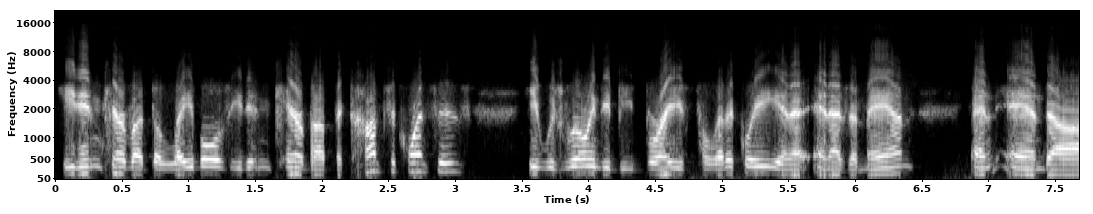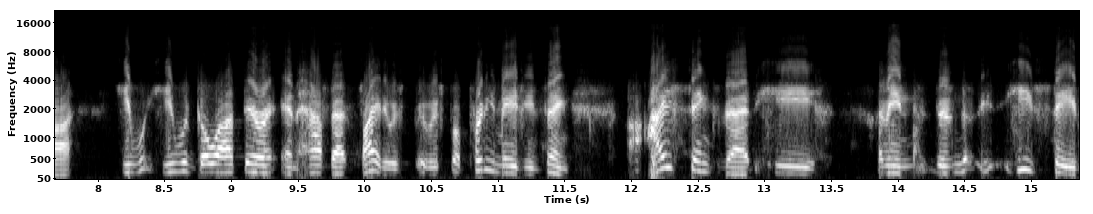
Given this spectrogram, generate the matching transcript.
He didn't care about the labels. He didn't care about the consequences he was willing to be brave politically and, and as a man, and and uh, he w- he would go out there and have that fight. It was it was a pretty amazing thing. I think that he, I mean, no, he stayed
